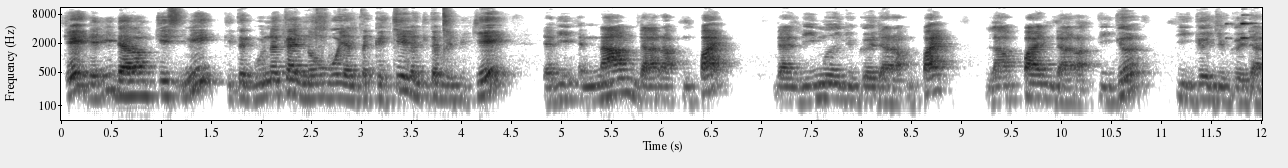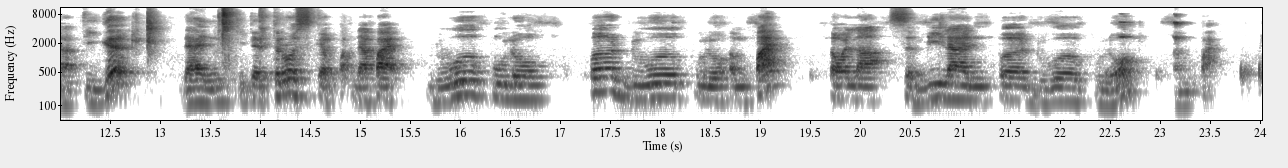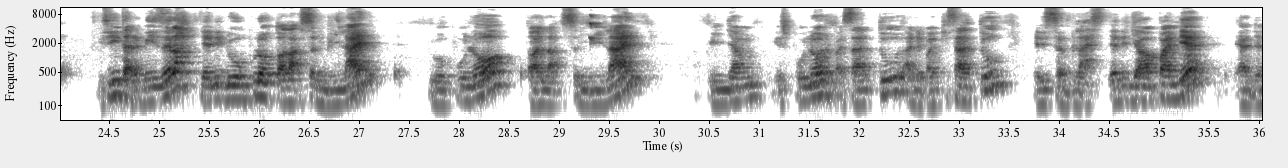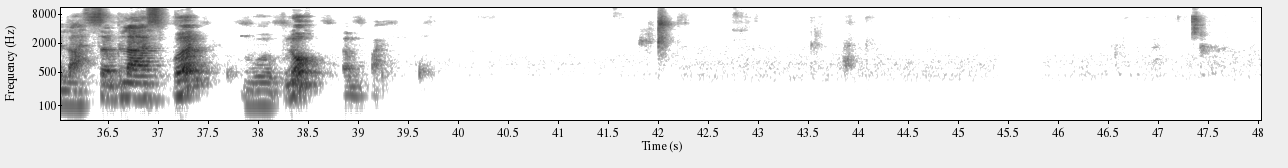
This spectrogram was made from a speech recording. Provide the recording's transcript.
Okay, jadi dalam kes ini kita gunakan nombor yang terkecil yang kita boleh fikir. Jadi 6 darab 4 dan 5 juga darab 4 8 darab 3 3 juga darab 3 dan kita terus ke dapat 20 per 24 tolak 9 per 24 di sini tak ada beza lah jadi 20 tolak 9 20 tolak 9 pinjam 10 dapat 1 ada bagi 1 jadi 11 jadi jawapan dia adalah 11 per 24.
